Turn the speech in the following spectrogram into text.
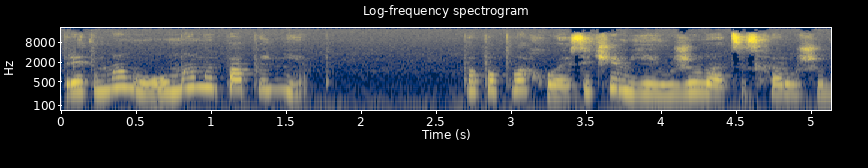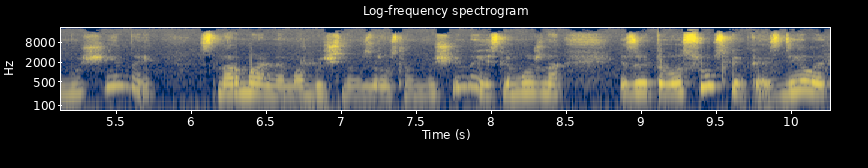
При этом маму, у мамы папы нет. Папа плохой. Зачем ей уживаться с хорошим мужчиной, с нормальным обычным взрослым мужчиной, если можно из этого суслика сделать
